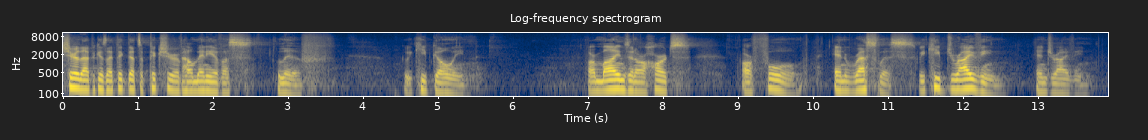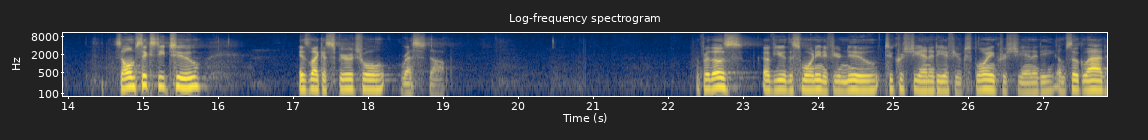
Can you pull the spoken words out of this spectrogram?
Share that because I think that's a picture of how many of us live. We keep going. Our minds and our hearts are full and restless. We keep driving and driving. Psalm 62 is like a spiritual rest stop. And for those of you this morning, if you're new to Christianity, if you're exploring Christianity, I'm so glad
